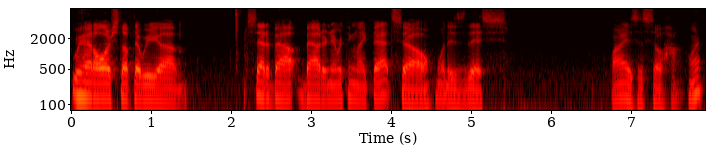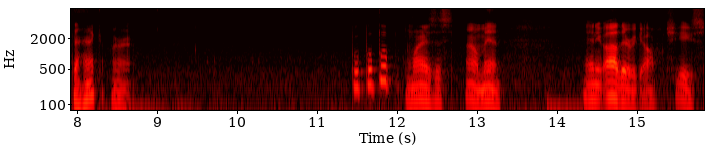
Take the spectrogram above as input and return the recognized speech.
we had all our stuff that we um, said about about it and everything like that. So what is this? Why is this so hot? What the heck? All right. Boop boop boop. Why is this? Oh man. Any? Oh, there we go. Jeez.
